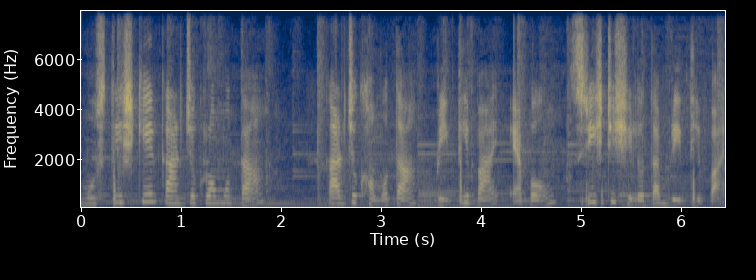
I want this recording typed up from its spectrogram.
মস্তিষ্কের কার্যক্রমতা কার্যক্ষমতা বৃদ্ধি পায় এবং সৃষ্টিশীলতা বৃদ্ধি পায়।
